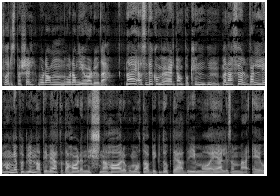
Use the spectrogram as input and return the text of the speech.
forespørsel? Hvordan, hvordan gjør du det? Nei, altså det kommer jo helt an på kunden, men jeg føler veldig mange på grunn av at de vet at jeg har den nisjen jeg har, og på en måte har bygd opp det jeg driver med, og er liksom, jeg er jo,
